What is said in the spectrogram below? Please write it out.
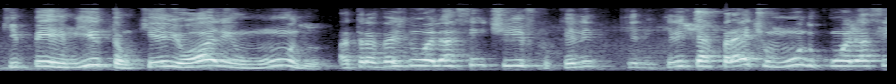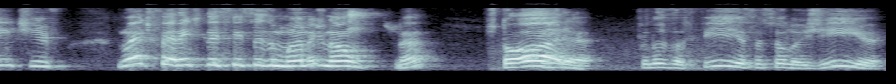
que permitam que ele olhe o mundo através de um olhar científico, que ele, que ele, que ele interprete o mundo com um olhar científico. Não é diferente das ciências humanas, não. Né? História, Sim. Filosofia, sociologia.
